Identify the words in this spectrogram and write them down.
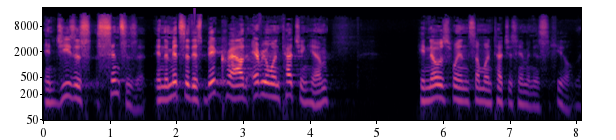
And Jesus senses it. In the midst of this big crowd, everyone touching him, he knows when someone touches him and is healed.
